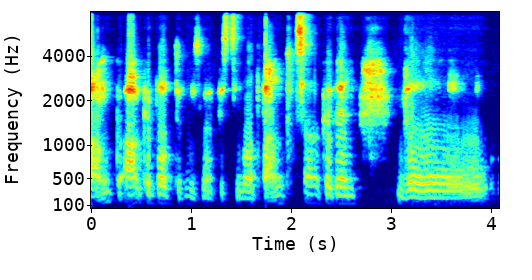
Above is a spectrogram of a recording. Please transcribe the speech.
Bankangebot, ich muss noch etwas zum Wort Bank sagen, wo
